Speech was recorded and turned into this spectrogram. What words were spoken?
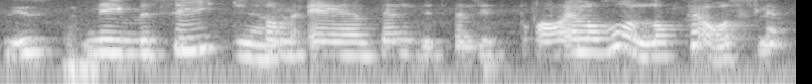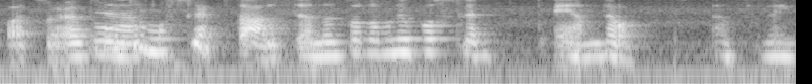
Just det. ny musik Ja. som är väldigt, väldigt bra. Eller håller på att släppa tror jag. Jag tror Ja. inte de har släppt allt än utan de har nog bara släppt en låt än så länge.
